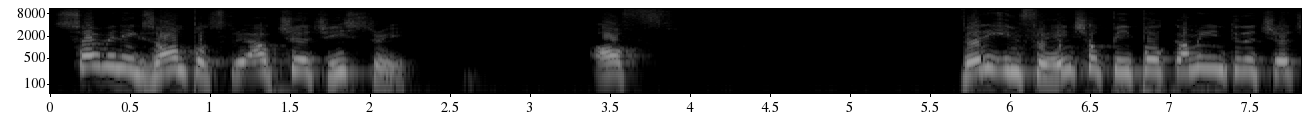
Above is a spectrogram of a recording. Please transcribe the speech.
so many examples throughout church history of very influential people coming into the church,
